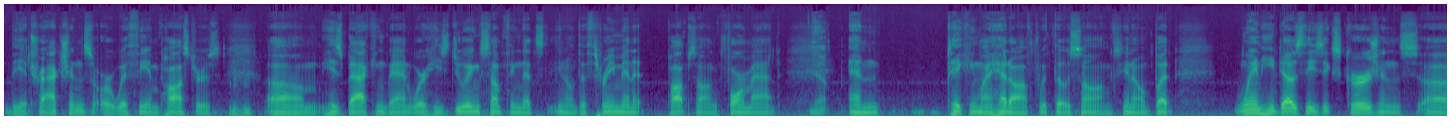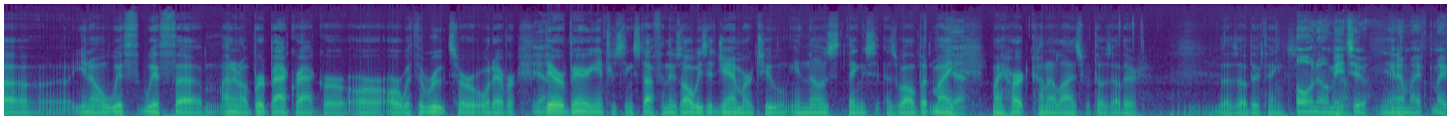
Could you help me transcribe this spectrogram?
the attractions or with the imposters, Mm-hmm. um, his backing band, where he's doing something that's you know the three minute pop song format, Yep. and taking my head off with those songs, you know. But when he does these excursions, uh, you know, with with um, I don't know Burt Bacharach or, or or with the Roots or whatever, Yeah. they're very interesting stuff, and there's always a gem or two in those things as well. But my Yeah. my heart kind of lies with those other those other things. Oh no, me Yeah. too. Yeah. You know, my my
